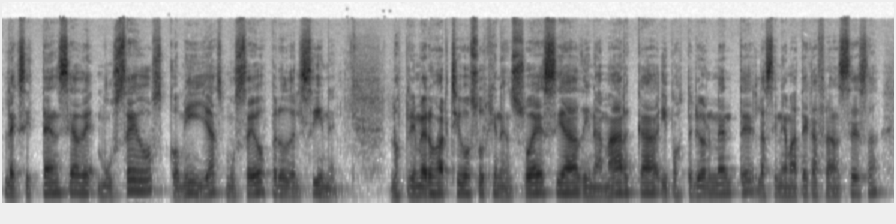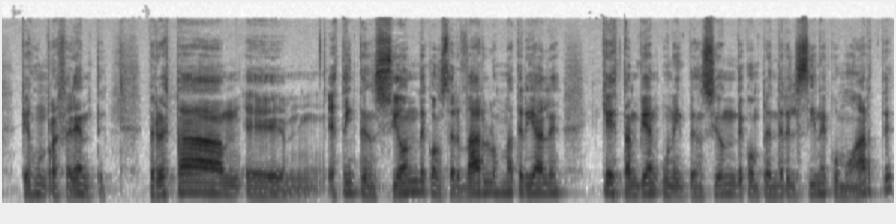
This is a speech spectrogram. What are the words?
la existencia de museos, comillas, museos pero del cine. Los primeros archivos surgen en Suecia, Dinamarca y posteriormente la Cinemateca Francesa, que es un referente. Pero esta, eh, esta intención de conservar los materiales que es también una intención de comprender el cine como arte,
